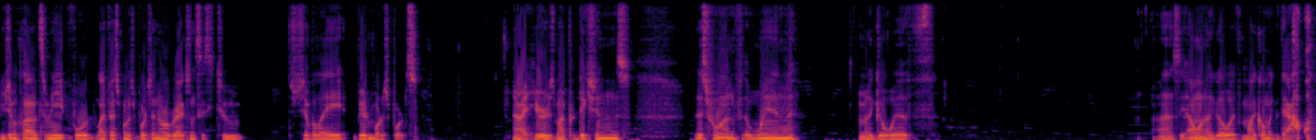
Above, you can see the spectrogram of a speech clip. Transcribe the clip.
BJ McLeod, 78 Ford Life Motorsports. And Noah Gragson, 62 Chevrolet Beard Motorsports. All right, here is my predictions. This one for the win. I'm going to go with. See, I want to go with Michael McDowell.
